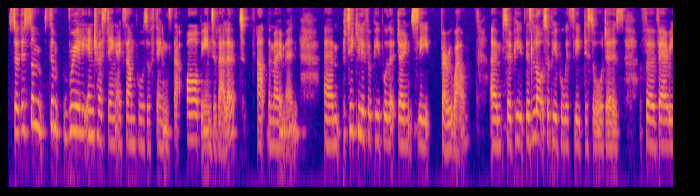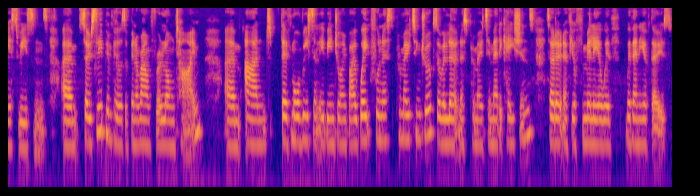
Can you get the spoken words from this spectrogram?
So there's some some really interesting examples of things that are being developed at the moment, um, particularly for people that don't sleep very well. Um, so pe- there's lots of people with sleep disorders for various reasons. Um, so sleeping pills have been around for a long time, um, and they've more recently been joined by wakefulness promoting drugs or alertness promoting medications. So I don't know if you're familiar with with any of those.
